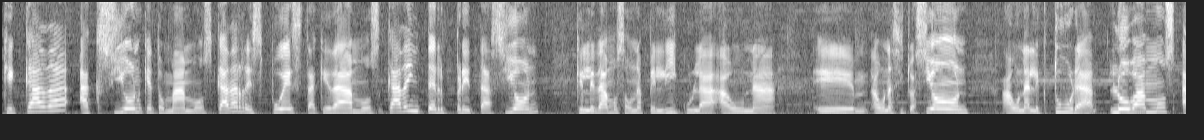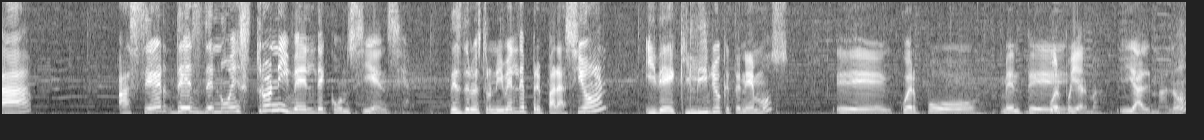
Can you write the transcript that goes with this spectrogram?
que cada acción que tomamos, cada respuesta que damos, cada interpretación que le damos a una película, a una, eh, a una situación, a una lectura, lo vamos a hacer desde nuestro nivel de conciencia, desde nuestro nivel de preparación y de equilibrio que tenemos, eh, cuerpo, mente Cuerpo y alma. y alma, ¿no?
